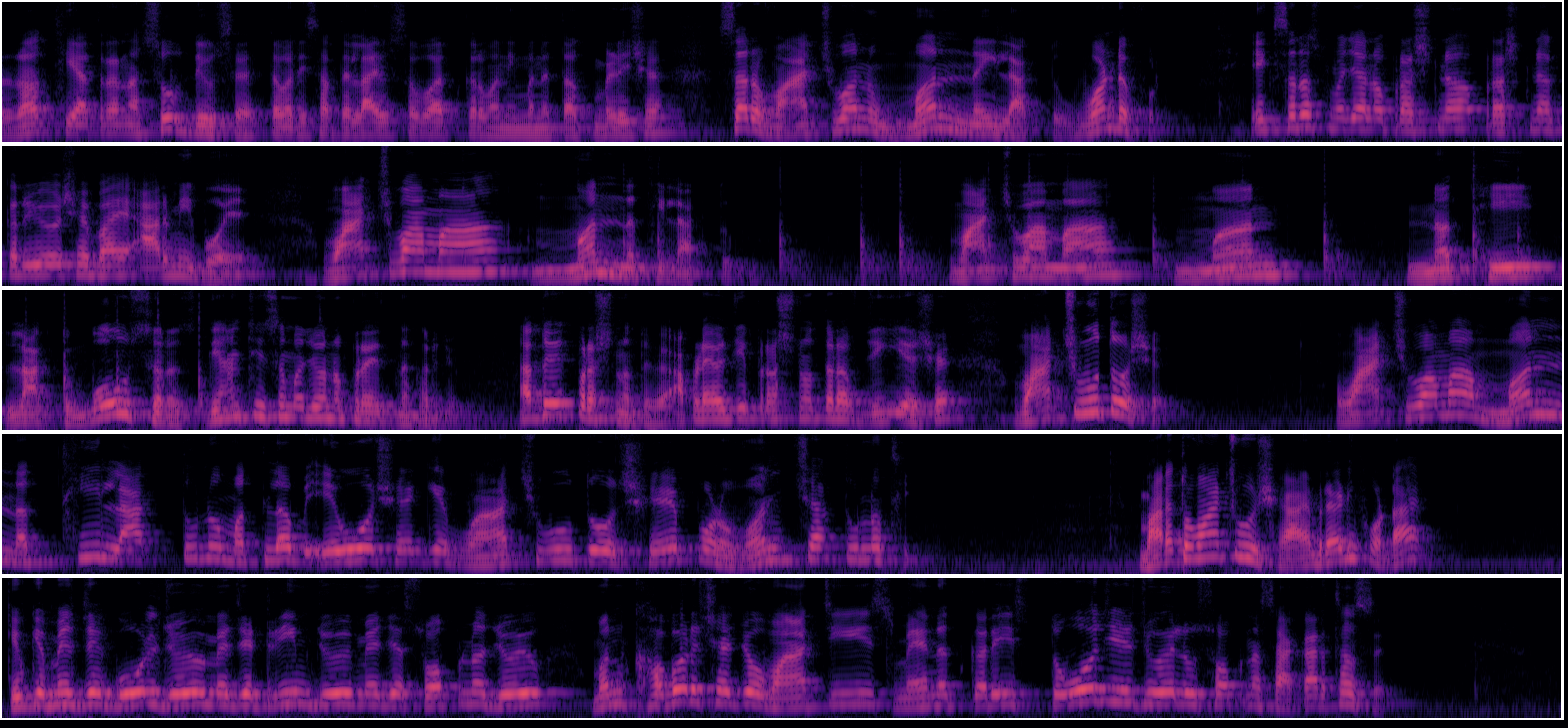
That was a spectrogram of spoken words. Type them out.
રથયાત્રાના શુભ દિવસે તમારી સાથે લાઈવ સંવાદ કરવાની મને તક મળી છે. સર, વાંચવાનું મન નહીં લાગતું. વન્ડરફુલ એક સરસ મજાનો પ્રશ્ન પ્રશ્ન કર્યો છે ભાઈ આર્મી બોયે. વાંચવામાં મન નથી લાગતું. વાંચવામાં મન નથી લાગતું. બહુ સરસ. ધ્યાનથી સમજવાનો પ્રયત્ન કરજો. આ તો એક પ્રશ્ન થયો. આપણે હજી પ્રશ્નો તરફ જઈએ છીએ. વાંચવું તો છે. વાંચવામાં મન નથી લાગતુંનો મતલબ એવો છે કે વાંચવું તો છે, પણ વંચાતું નથી. મારે તો વાંચવું છે. આઈ એમ રેડી ફોર ડાય કેમ કે મેં જે ગોલ જોયો, મેં જે ડ્રીમ જોયું, મેં જે સ્વપ્ન જોયું, મને ખબર છે જો વાંચીશ, મહેનત કરીશ, તો જ એ જોયેલું સ્વપ્ન સાકાર થશે.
